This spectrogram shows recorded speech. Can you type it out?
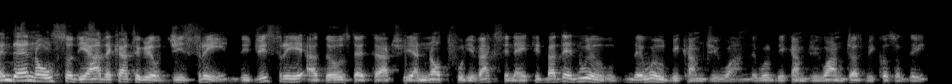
And then also the other category of G3. The G3 are those that actually are not fully vaccinated, but they will they will become G1. They will become G1 just because of the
